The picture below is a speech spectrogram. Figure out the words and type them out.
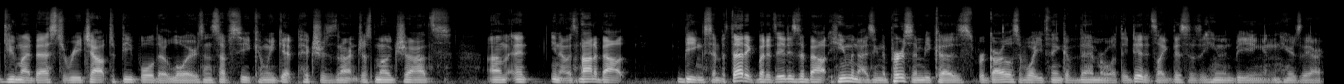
do my best to reach out to people, their lawyers and stuff. See, can we get pictures that aren't just mugshots? Um, and it, you know, it's not about being sympathetic, but it, it is about humanizing the person because regardless of what you think of them or what they did, it's like this is a human being, and here's they are.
